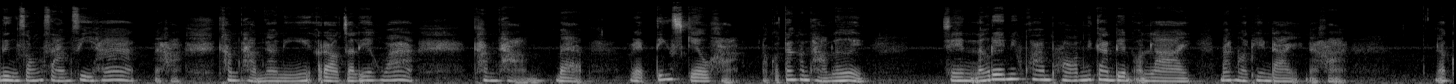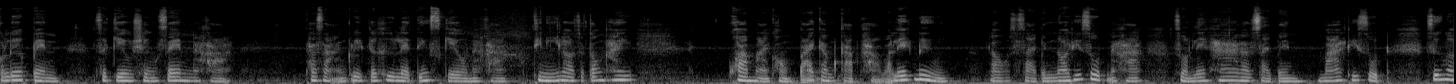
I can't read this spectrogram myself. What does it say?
1 2 3 4 5 นะคะคำถามแนวนี้เราจะเรียกว่าคำถามแบบ rating scale ค่ะ เราก็ตั้งคำถามเลย เช่น นักเรียนมีความพร้อมในการเรียนออนไลน์มากน้อยเพียงใดนะคะ แล้วก็เลือกเป็นสเกลเชิงเส้นนะคะ ภาษาอังกฤษก็คือ rating scale นะคะ ทีนี้เราจะต้องให้ความหมายของป้ายกำกับค่ะว่าเลข 1 เราจะใส่เป็นน้อยที่สุดนะคะ ส่วนเลข 5 เราใส่เป็นมากที่สุด ซึ่งเรา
